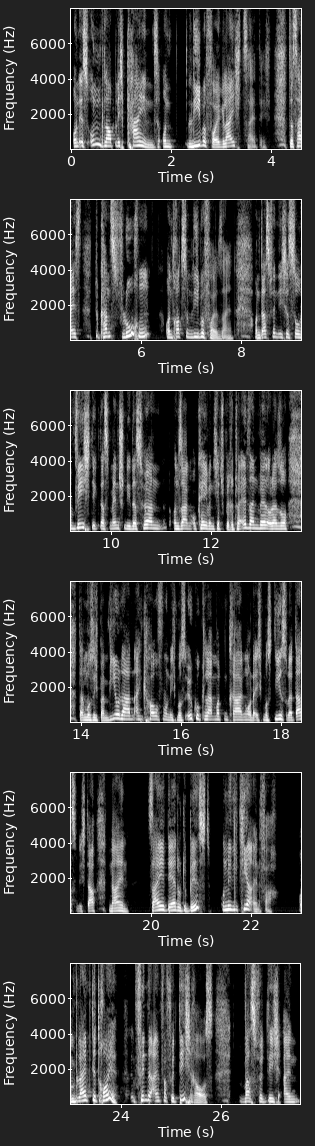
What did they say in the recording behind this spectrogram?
und ist unglaublich kind und liebevoll gleichzeitig. Das heißt, du kannst fluchen und trotzdem liebevoll sein. Und das finde ich ist so wichtig, dass Menschen, die das hören und sagen, okay, wenn ich jetzt spirituell sein will oder so, dann muss ich beim Bioladen einkaufen und ich muss Öko-Klamotten tragen oder ich muss dies oder das und ich darf. Nein, sei der du, du bist und meditiere einfach. Und bleib dir treu. Finde einfach für dich raus, was für dich ein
